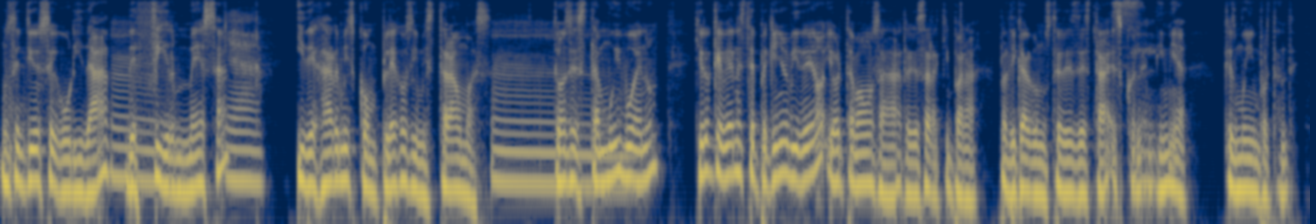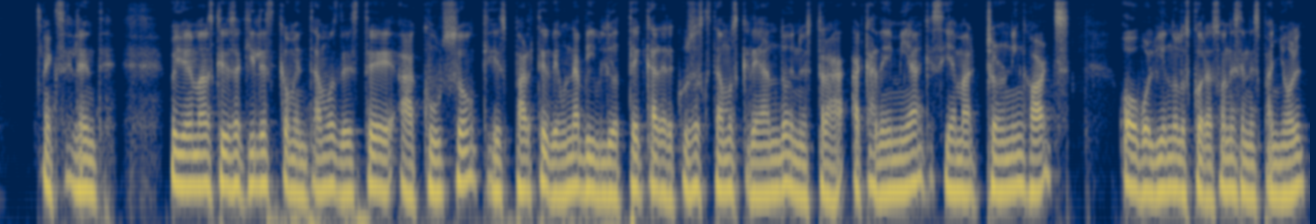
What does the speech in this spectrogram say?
un sentido de seguridad, de mm. firmeza y dejar mis complejos y mis traumas? Entonces está muy mm. bueno. Quiero que vean este pequeño video y ahorita vamos a regresar aquí para platicar con ustedes de esta escuela en línea que es muy importante. Excelente. Muy bien, hermanos queridos, aquí les comentamos de este curso que es parte de una biblioteca de recursos que estamos creando en nuestra academia que se llama Turning Hearts o Volviendo los Corazones en español.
